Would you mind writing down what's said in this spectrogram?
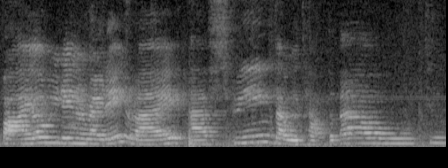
file reading and writing, right? fstream that we talked about two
